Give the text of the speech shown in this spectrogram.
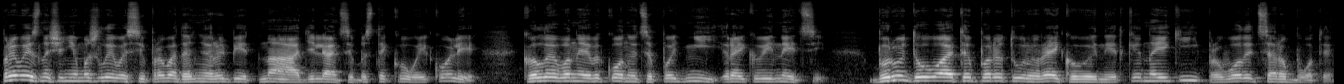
При визначенні можливості проведення робіт на ділянці безстикової колії, коли вони виконуються по одній рейковій нитці, беруть до уваги температуру рейкової нитки, на якій проводяться роботи.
